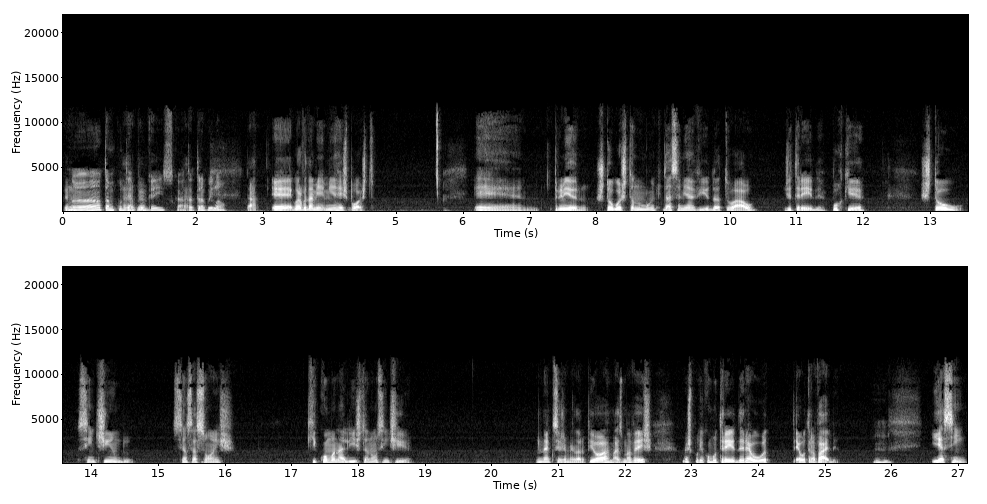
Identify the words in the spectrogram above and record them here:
quer- Não, estamos com Tá tempo, tranquilo? que é isso, cara. Tá. Tá, tranquilão. Tá. É, agora eu vou dar minha, minha resposta. É, primeiro, estou gostando muito dessa minha vida atual de trader, porque estou sentindo sensações que, como analista, não sentia. Não é que seja melhor ou pior, mais uma vez, mas porque, como trader, é, out- é outra vibe. Uhum. E assim,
